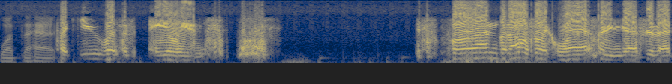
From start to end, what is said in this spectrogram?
What the heck? Like you versus aliens. It's fun, but I was like laughing after that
